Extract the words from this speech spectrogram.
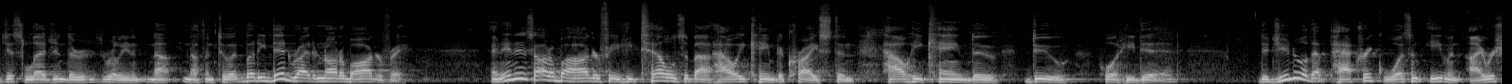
just legend. There's really not, nothing to it. But he did write an autobiography. And in his autobiography, he tells about how he came to Christ and how he came to do what he did. Did you know that Patrick wasn't even Irish?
